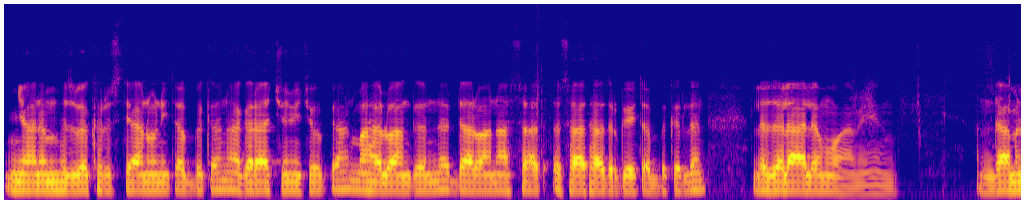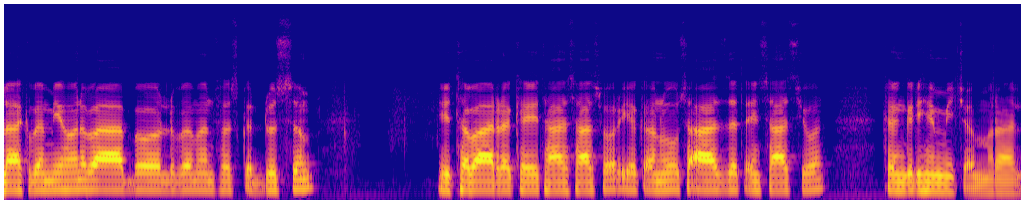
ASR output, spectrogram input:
እኛንም ህዝበ ክርስቲያኑን ይጠብቀን። አገራችን ኢትዮጵያን ማህሏን ገነት ዳሯን እሳት አድርጎ ይጠብቅልን ለዘላለሙ አሜን። እንደ አምላክ በሚሆን በአብ በወልድ በመንፈስ ቅዱስ ስም የተባረከ የታህሳስ የቀኑ ሰዓት ዘጠኝ ሰዓት ሲሆን ከእንግዲህም ይጨምራል።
